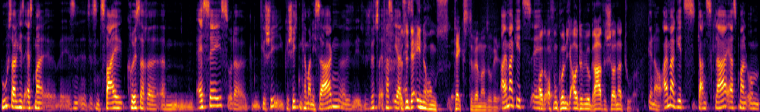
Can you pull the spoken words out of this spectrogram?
Buch, sage ich jetzt erstmal, äh, es sind zwei größere ähm, Essays oder Gesch Geschichten kann man nicht sagen. Äh, ich würde fast eher. Das sind Erinnerungstexte, wenn man so will. Einmal geht's äh, offenkundig autobiografischer Natur. Genau. Einmal geht's ganz klar erstmal um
